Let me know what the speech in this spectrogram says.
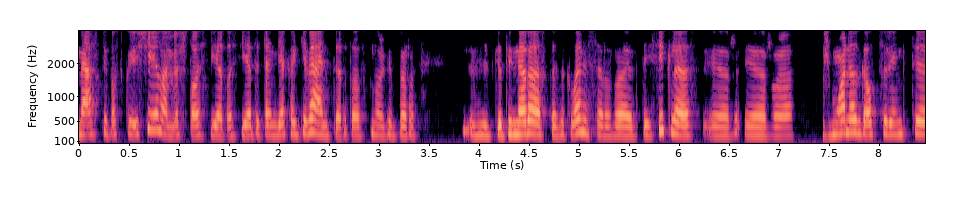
mes tai paskui išeinam iš tos vietos, jie tai ten lieka gyventi ir tas, nu, kaip ir visgi tai nėra stovykla, nes yra ir taisyklės, ir, ir žmonės gal surinkti,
